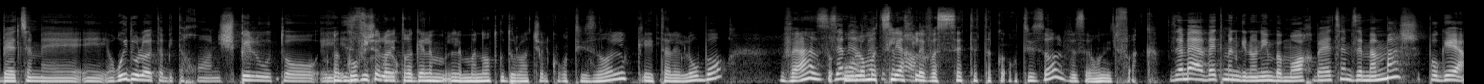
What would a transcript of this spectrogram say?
בעצם אה, אה, הורידו לו את הביטחון, השפילו אותו, הזיקו לו. הגוף שלו התרגל למנות גדולות של קורטיזול, כי התעללו בו, ואז הוא לא מצליח לווסת את הקורטיזול, וזהו נדפק. זה מעוות מנגנונים במוח בעצם, זה ממש פוגע.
